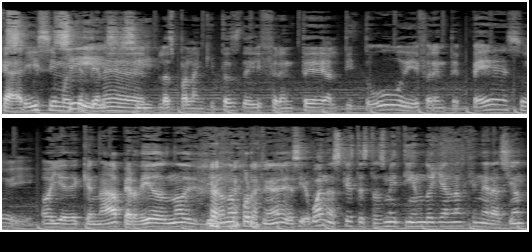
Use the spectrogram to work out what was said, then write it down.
carísimo y que tiene las palanquitas de diferente altitud y diferente peso y... Oye, de que nada perdidos, ¿no? Dieron la oportunidad de decir, bueno, es que te estás metiendo ya en la generación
